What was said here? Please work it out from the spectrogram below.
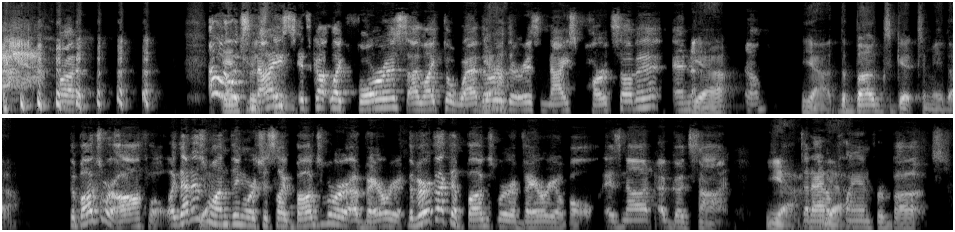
Ah, but oh, it's nice. It's got like forests. I like the weather. Yeah. There is nice parts of it, and yeah, you know. yeah. The bugs get to me though. The bugs were awful. Like that is Yeah. one thing where it's just like bugs were a vari. The very fact that bugs were a variable is not a good sign. Yeah, That I had yeah. a plan for bugs.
